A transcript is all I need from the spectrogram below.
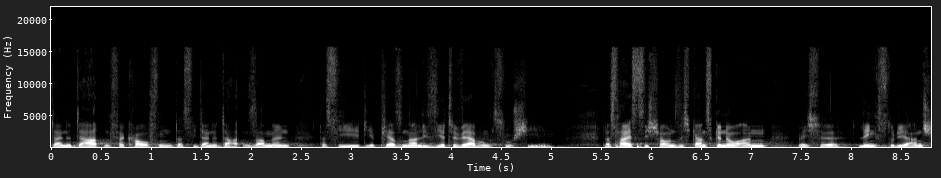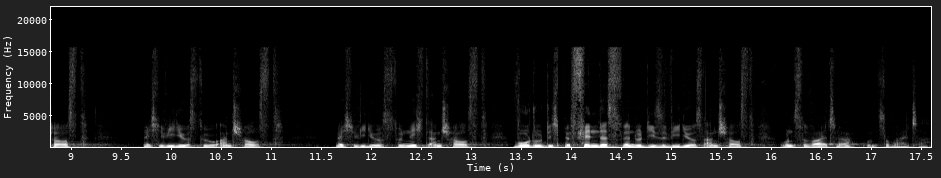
deine Daten verkaufen, dass sie deine Daten sammeln, dass sie dir personalisierte Werbung zuschieben. Das heißt, sie schauen sich ganz genau an, welche Links du dir anschaust, welche Videos du anschaust, welche Videos du nicht anschaust, wo du dich befindest, wenn du diese Videos anschaust und so weiter und so weiter.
